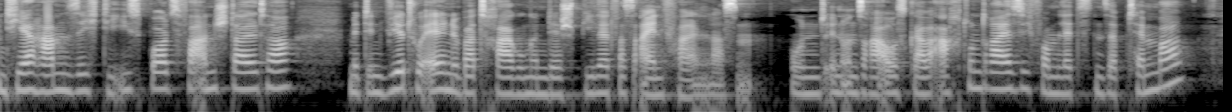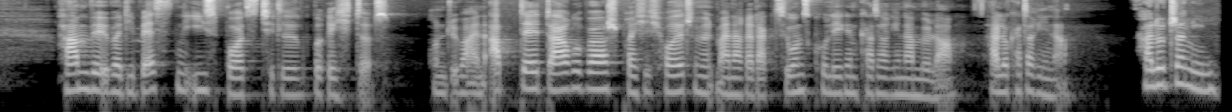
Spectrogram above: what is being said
Und hier haben sich die E-Sports-Veranstalter mit den virtuellen Übertragungen der Spiele etwas einfallen lassen. Und in unserer Ausgabe 38 vom letzten September haben wir über die besten E-Sports-Titel berichtet. Und über ein Update darüber spreche ich heute mit meiner Redaktionskollegin Katharina Müller. Hallo Katharina. Hallo Janine.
